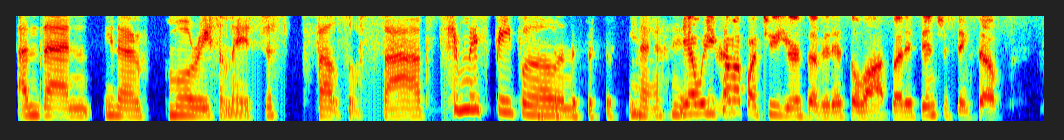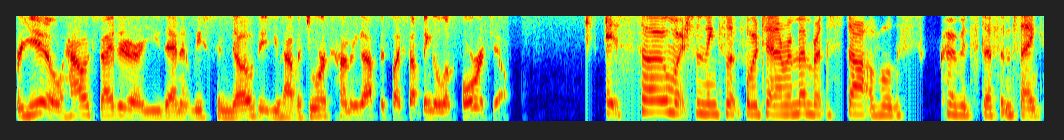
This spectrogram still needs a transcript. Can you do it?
And then, you know, more recently, it's just felt sort of sad to miss people and you know yeah when you come up on two years of it it's a lot but it's interesting. So for you how excited are you then at least to know that you have a tour coming up? It's like something to look forward to. It's so much something to look forward to and i remember at the start of all this covid stuff i'm saying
